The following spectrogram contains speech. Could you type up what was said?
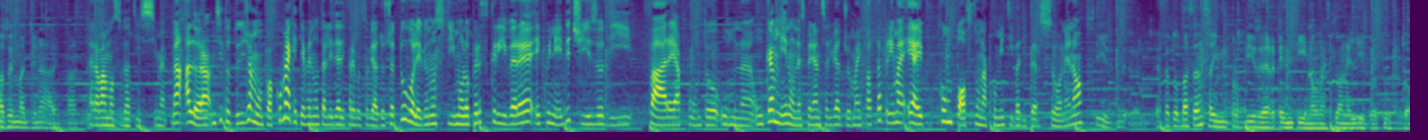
oso immaginare, infatti. Eravamo sudatissime. Ma allora, anzitutto diciamo un po' com'è che ti è venuta l'idea di fare questo viaggio? Cioè tu volevi uno stimolo per scrivere e quindi hai deciso di fare appunto un, un cammino, un'esperienza di viaggio mai fatta prima e hai composto una comitiva di persone, no? Sì, è stato abbastanza improvviso e repentino come scrivo nel libro tutto,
